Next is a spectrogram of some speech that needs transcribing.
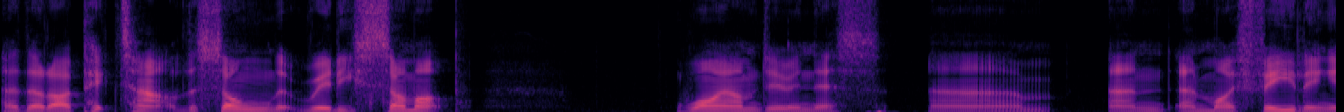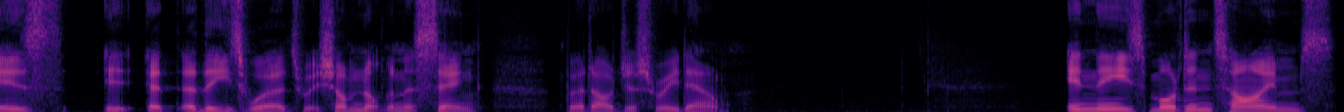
uh, that I picked out of the song that really sum up why I'm doing this um, and, and my feeling is it, are these words, which I'm not going to sing, but I'll just read out. In these modern times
